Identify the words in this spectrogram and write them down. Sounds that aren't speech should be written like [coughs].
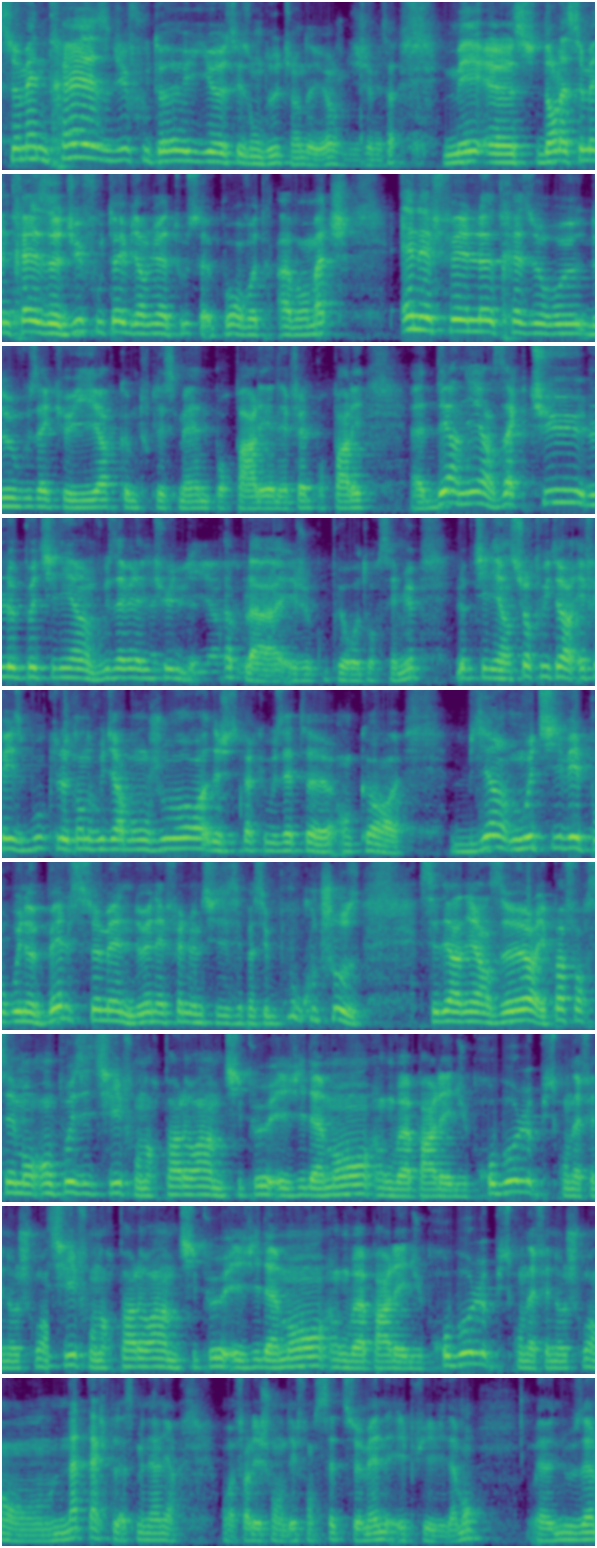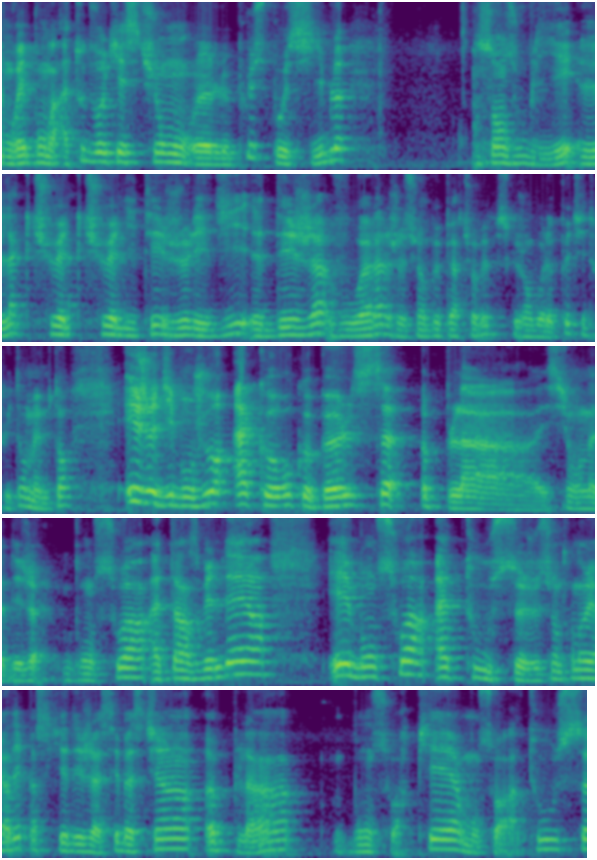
Semaine 13 du fauteuil, euh, saison 2, tiens d'ailleurs, je dis jamais ça. Mais euh, dans la semaine 13 du fauteuil, bienvenue à tous pour votre avant-match NFL. Très heureux de vous accueillir comme toutes les semaines pour parler NFL, pour parler euh, dernières actus. Le petit lien, vous avez l'habitude, hop là, et je coupe le retour, c'est mieux. Le petit lien sur Twitter et Facebook. Le temps de vous dire bonjour. J'espère que vous êtes encore bien motivés pour une belle semaine de NFL, même s'il s'est passé beaucoup de choses ces dernières heures et pas forcément en positif. On en reparlera un petit peu évidemment. On va parler du Pro Bowl puisqu'on a fait nos choix en positif. On en reparlera un petit peu évidemment. On va parler du Pro Bowl puisqu'on a fait nos choix en attaque la semaine dernière. On va faire les choix en défense cette semaine et puis évidemment euh, nous allons répondre à toutes vos questions euh, le plus possible. Sans oublier l'actualité, je l'ai dit déjà, voilà, je suis un peu perturbé parce que j'envoie le petit tweet en même temps. Et je dis bonjour à Coro Couples, hop là, et si on a déjà bonsoir à Tarsvelder, et bonsoir à tous. Je suis en train de regarder parce qu'il y a déjà Sébastien, hop là, bonsoir Pierre, bonsoir à tous.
